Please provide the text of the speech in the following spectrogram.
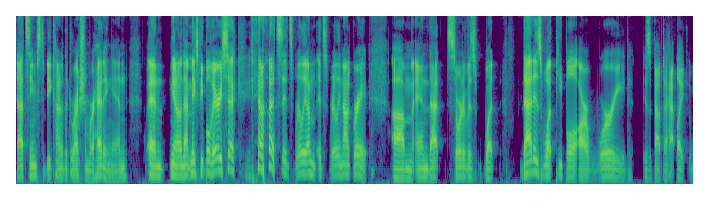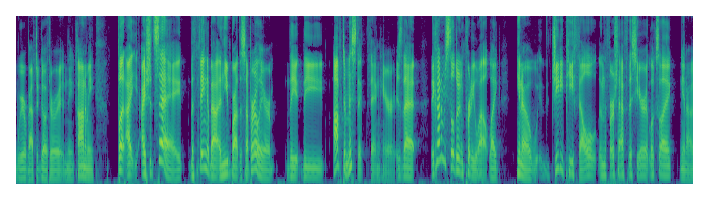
that seems to be kind of the direction we're heading in. And, you know, that makes people very sick. You know, it's it's really un, it's really not great. Um and that sort of is what that is what people are worried is about to have like we're about to go through it in the economy but I, I should say the thing about, and you brought this up earlier, the the optimistic thing here is that the economy's still doing pretty well. Like, you know, GDP fell in the first half of this year. It looks like, you know,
